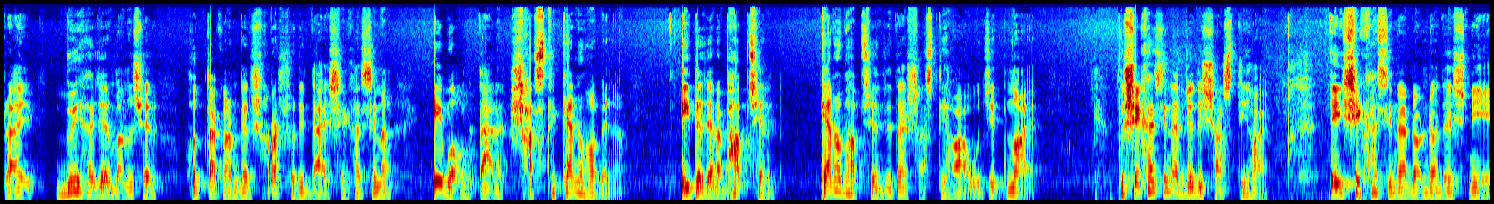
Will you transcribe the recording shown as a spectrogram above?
প্রায় দুই হাজার মানুষের হত্যাকাণ্ডের সরাসরি দায় শেখ হাসিনা এবং তার শাস্তি কেন হবে না? এইটা যারা ভাবছেন, কেন ভাবছেন যে তার শাস্তি হওয়া উচিত নয়? তো শেখ হাসিনার যদি শাস্তি হয়, এই শেখ হাসিনা দণ্ডাদেশ নিয়ে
